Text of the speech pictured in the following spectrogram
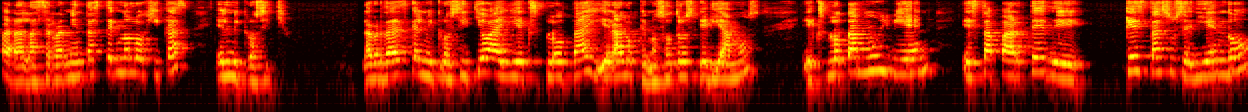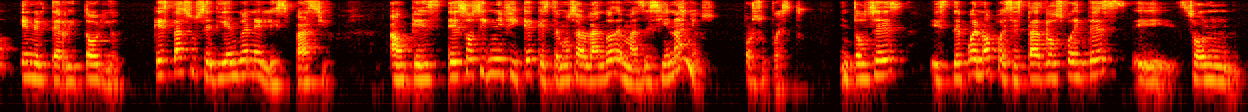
para las herramientas tecnológicas, el micrositio. La verdad es que el micrositio ahí explota y era lo que nosotros queríamos. Explota muy bien esta parte de qué está sucediendo en el territorio, qué está sucediendo en el espacio, aunque eso signifique que estemos hablando de más de 100 años, por supuesto. Entonces, este, bueno, pues estas dos fuentes eh, son,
